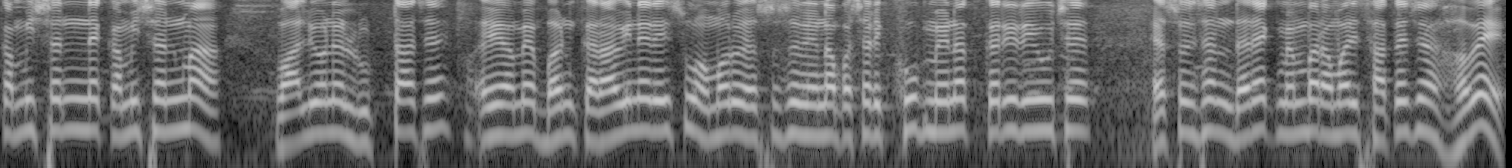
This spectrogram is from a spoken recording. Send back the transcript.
કમિશન ને કમિશનમાં વાલીઓને લૂંટતા છે. એ અમે બંધ કરાવીને રહીશું. અમારું એસોસિએશન એના પછાડી ખૂબ મહેનત કરી રહ્યું છે. એસોસિએશન દરેક મેમ્બર અમારી સાથે છે. હવે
